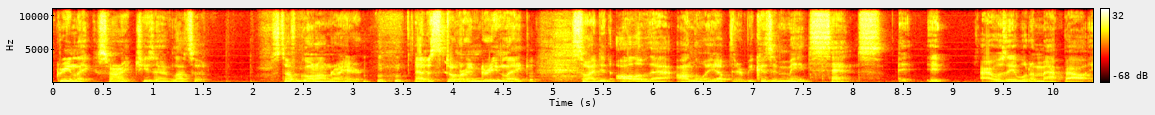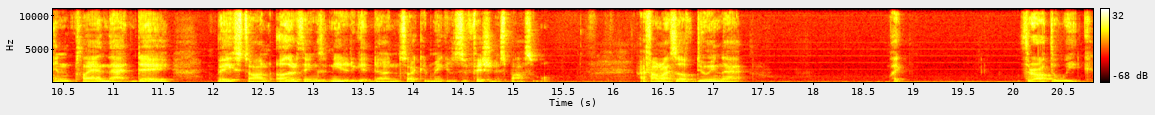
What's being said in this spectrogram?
Green Lake. Sorry, geez, I have lots of stuff going on right here at a store in Green Lake. So I did all of that on the way up there because it made sense. It, it I was able to map out and plan that day based on other things that needed to get done so I could make it as efficient as possible. I found myself doing that like throughout the week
